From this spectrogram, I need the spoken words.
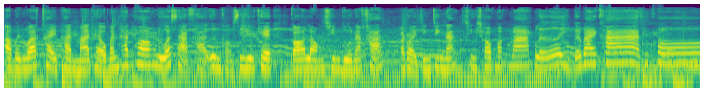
เอาเป็นว่าใครผ่านมาแถวบรรทัดทอง หรือว่าสาขาอื่นของ CUK ก็ลองชิมดูนะคะ อร่อยจริง ๆ นะ ชิงชอบมาก ๆ เลย บ๊ายบายค่ะทุกคน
